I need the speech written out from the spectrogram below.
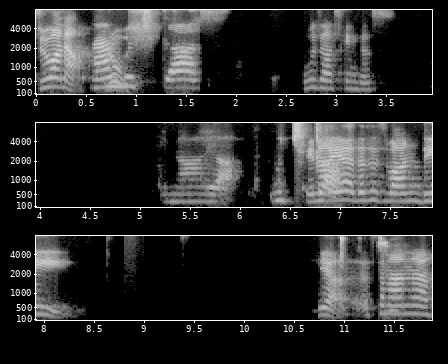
Joanna, Rose. class? Who's asking this? Inaya. Which Inaya, this is 1D. Yeah, come on.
